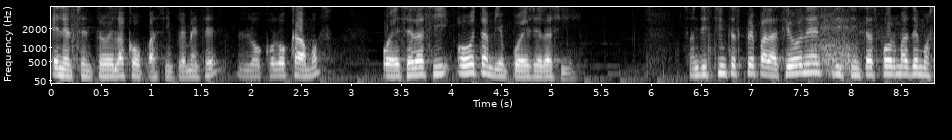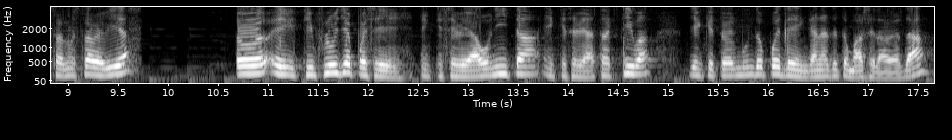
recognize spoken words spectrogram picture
en el centro de la copa, simplemente lo colocamos, puede ser así o también puede ser así. Son distintas preparaciones, distintas formas de mostrar nuestra bebida. Todo el que influye pues eh, en que se vea bonita, en que se vea atractiva y en que todo el mundo pues le den ganas de tomársela, ¿verdad?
